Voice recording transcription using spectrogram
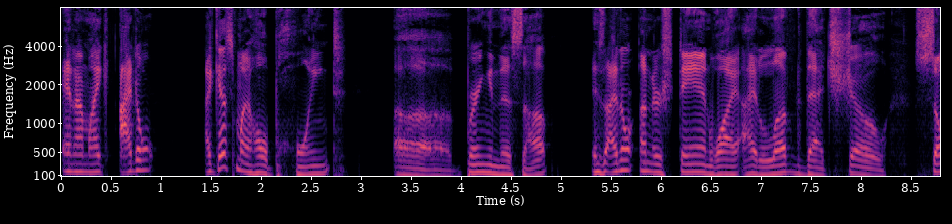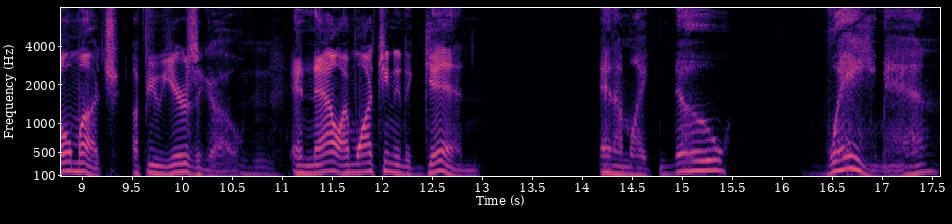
And I'm like, I don't, I guess my whole point of bringing this up is I don't understand why I loved that show so much a few years ago. Mhm. And now I'm watching it again. And I'm like, no way, man.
